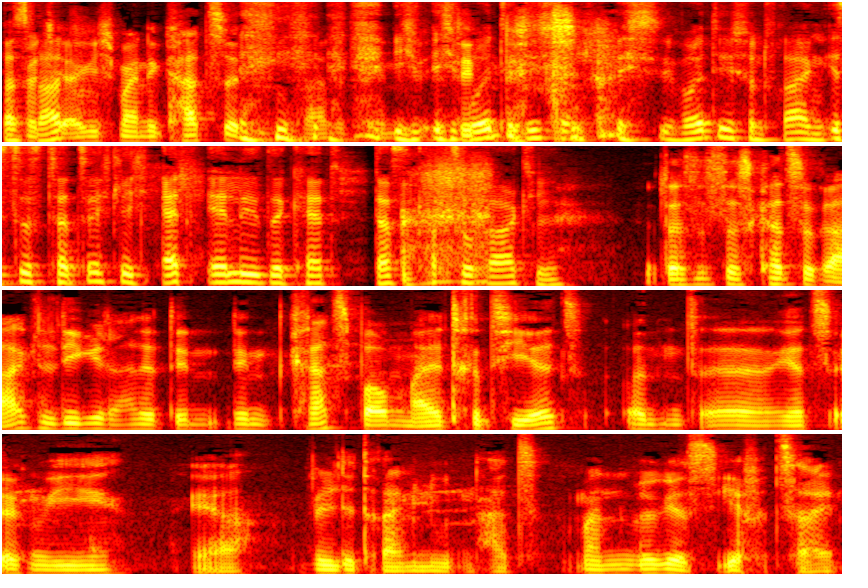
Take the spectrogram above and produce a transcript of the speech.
Was Hört war eigentlich meine Katze? ich, ich, wollte dich schon, ich wollte dich schon fragen, ist das tatsächlich at Ellie the Cat, das Katzorakel? Das ist das Katzorakel, die gerade den, den Kratzbaum malträtiert und äh, jetzt irgendwie, ja, wilde drei Minuten hat. Man möge es ihr verzeihen.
